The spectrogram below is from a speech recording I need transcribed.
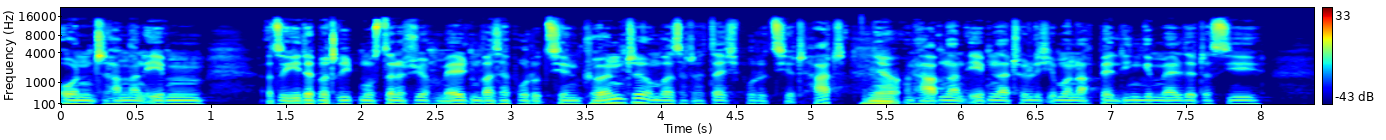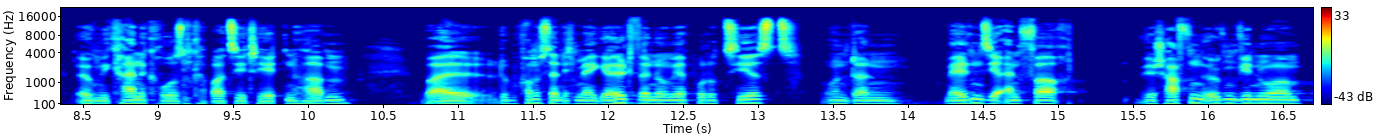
und haben dann eben, also jeder Betrieb musste natürlich auch melden, was er produzieren könnte und was er tatsächlich produziert hat Ja. und haben dann eben natürlich immer nach Berlin gemeldet, dass sie irgendwie keine großen Kapazitäten haben, weil du bekommst ja nicht mehr Geld, wenn du mehr produzierst und dann melden sie einfach, wir schaffen irgendwie nur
